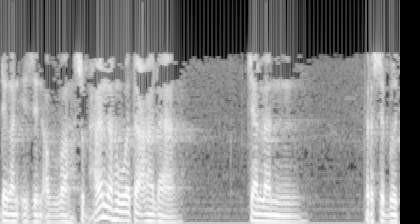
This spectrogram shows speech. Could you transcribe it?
dengan izin Allah subhanahu wa ta'ala jalan tersebut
